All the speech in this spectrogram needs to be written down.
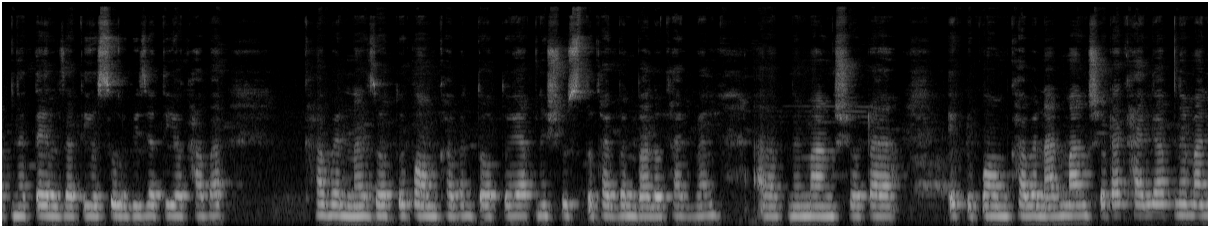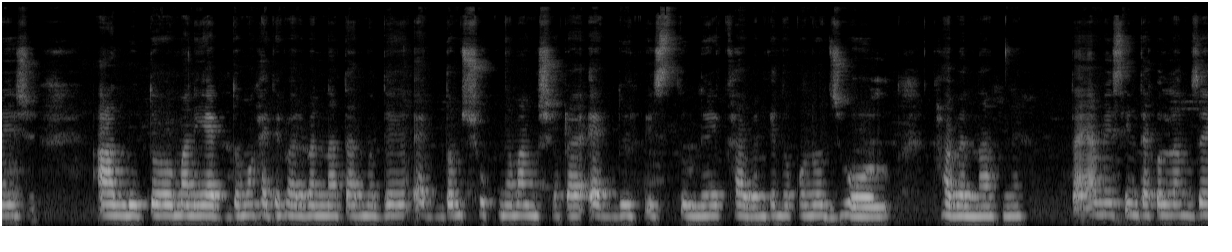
আপনার তেল জাতীয়, চর্বি জাতীয় খাবার খাবেন না, যত কম খাবেন ততই আপনি সুস্থ থাকবেন, ভালো থাকবেন। আর আপনার মাংসটা একটু কম খাবেন। আর মাংসটা খাইলে আপনি মানে আলু তো মানে একদমও খাইতে পারবেন না। তার মধ্যে একদম শুকনো মাংসটা এক, দুই পিস তুলে খাবেন। কিন্তু কোনো ঝোল খাবেন না আপনি। তাই আমি চিন্তা করলাম যে,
